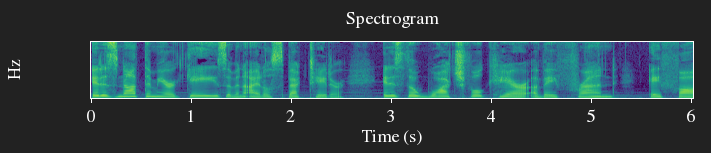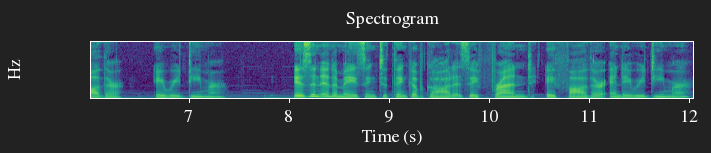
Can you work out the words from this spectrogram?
It is not the mere gaze of an idle spectator, it is the watchful care of a friend, a father, a redeemer. Isn't it amazing to think of God as a friend, a father, and a redeemer?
